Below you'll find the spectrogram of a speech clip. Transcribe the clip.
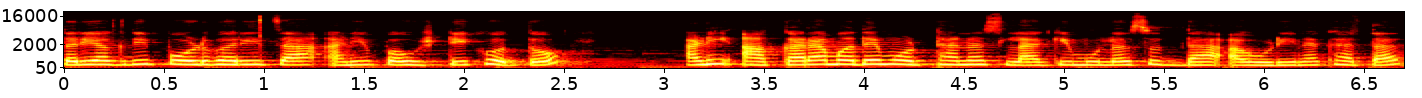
तरी अगदी पोटभरीचा आणि पौष्टिक होतो. आणि आकारामध्ये मोठा नसला की मुलंसुद्धा आवडीनं खातात?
